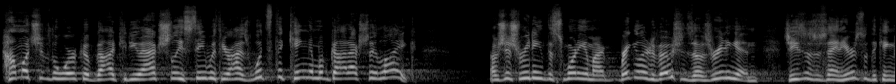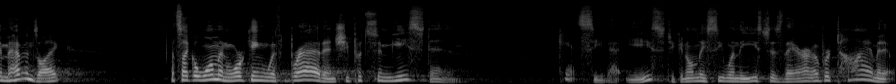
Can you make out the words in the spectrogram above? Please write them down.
How much of the work of God can you actually see with your eyes? What's the kingdom of God actually like? I was just reading this morning in my regular devotions, I was reading it, and Jesus was saying, Here's what the kingdom of heaven's like. It's like a woman working with bread, and she puts some yeast in. You can't see that yeast. You can only see when the yeast is there, and over time, and it,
